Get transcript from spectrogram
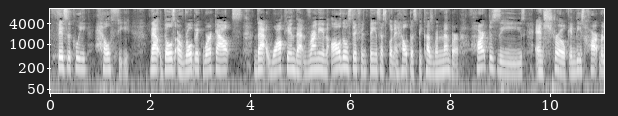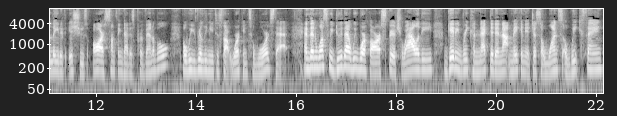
physically healthy that those aerobic workouts, that walking, that running, all those different things that's going to help us because remember, heart disease and stroke and these heart related issues are something that is preventable, but we really need to start working towards that. And then once we do that, we work our spirituality, getting reconnected and not making it just a once a week thing,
